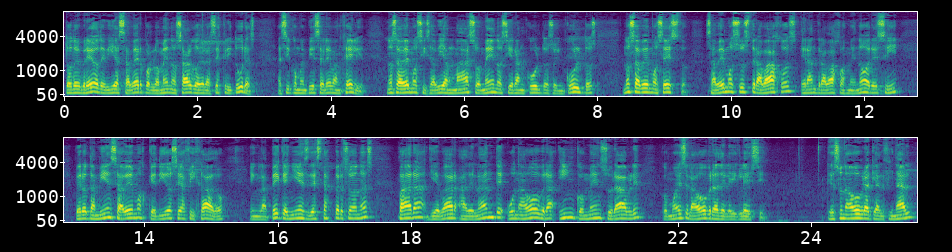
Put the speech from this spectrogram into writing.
todo hebreo debía saber por lo menos algo de las escrituras, así como empieza el Evangelio. No sabemos si sabían más o menos, si eran cultos o incultos, no sabemos esto. Sabemos sus trabajos, eran trabajos menores, sí, pero también sabemos que Dios se ha fijado en la pequeñez de estas personas para llevar adelante una obra inconmensurable como es la obra de la iglesia que es una obra que al final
